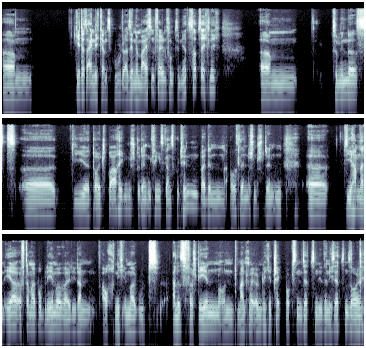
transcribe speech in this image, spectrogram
ähm, geht das eigentlich ganz gut. Also in den meisten Fällen funktioniert es tatsächlich. Ähm, zumindest äh, die deutschsprachigen Studenten kriegen es ganz gut hin. Bei den ausländischen Studenten, äh, die haben dann eher öfter mal Probleme, weil die dann auch nicht immer gut alles verstehen und manchmal irgendwelche Checkboxen setzen, die sie nicht setzen sollen.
